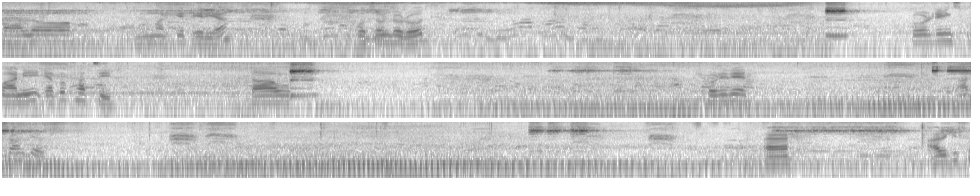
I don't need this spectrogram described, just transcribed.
হলো নিউ মার্কেট এরিয়া, প্রচণ্ড রোদ। কোল্ড ড্রিঙ্কস পানি এত খাচ্ছি, তাও শরীরের আশঙ্কা আহ, আর কিছু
